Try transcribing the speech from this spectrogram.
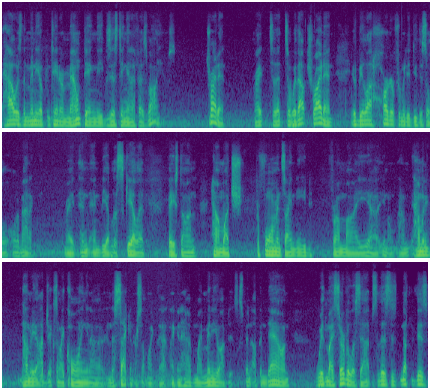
How is the Minio container mounting the existing NFS volumes? Trident, right? So that so without Trident, it would be a lot harder for me to do this all automatically, right? And and be able to scale it based on how much performance I need from my uh, you know how, how many how many objects am I calling in a in a second or something like that. I can have my Minio objects spin up and down with my serverless app. So this is nothing. This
